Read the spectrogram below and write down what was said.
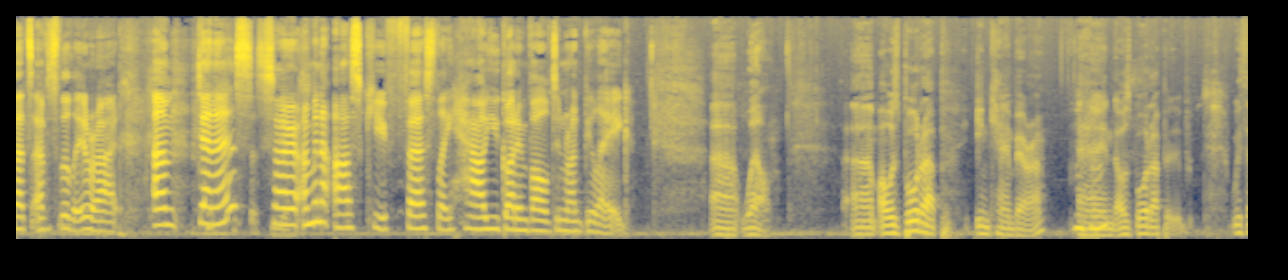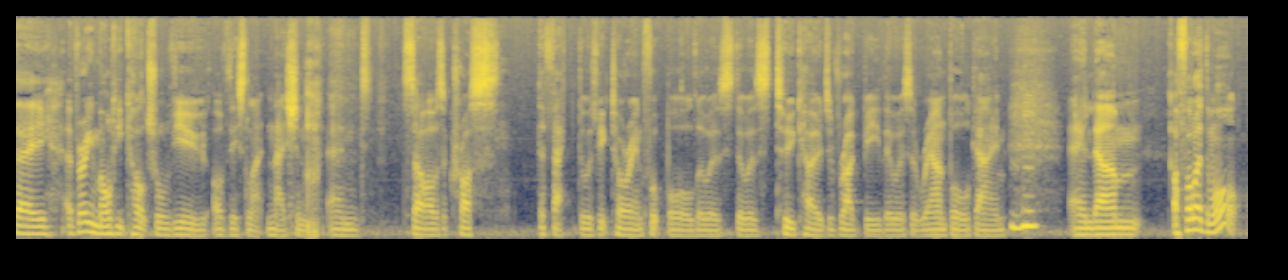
That's absolutely right. Um, Denis, so I'm going to ask you firstly how you got involved in rugby league. Uh, well, um, I was brought up in Canberra, and I was brought up with a, a very multicultural view of this nation, and so I was across the fact that there was Victorian football, there was there was two codes of rugby, there was a round ball game, and um, I followed them all,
